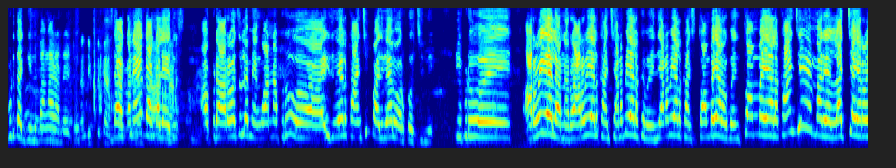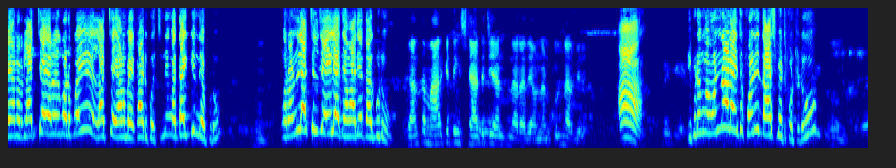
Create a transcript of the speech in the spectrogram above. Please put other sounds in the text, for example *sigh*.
ఎప్పుడు తగ్గింది బంగారం రేటు? ఇప్పుడు దక్కనే తగ్గలేదు. అప్పుడు ఆ రోజుల్లో మేము కొన్నప్పుడు ఐదు వేలు కాంచి పదివేల వరకు వచ్చింది. ఇప్పుడు అరవై ఏళ్ళు అన్నారు. అరవై ఏళ్ళ కాంచి ఎనభై ఏళ్ళకి పోయింది. ఎనభై ఏళ్ళ కాంచి తొంభై ఏళ్ళకి పోయింది. తొంభై ఏళ్ళ కాంచి మరి లక్ష ఇరవై అన్నారు. లక్ష ఇరవై కూడా పోయి లక్ష ఎనభై కాడికి వచ్చింది. ఇంకా తగ్గింది ఎప్పుడు. రెండు లక్షలు చేయలేదేమో అదే తగ్గుడు. ఇదంతా మార్కెటింగ్ స్ట్రాటజీ అంటున్నారు. అది ఏమన్నా అనుకుంటున్నారు మీరు? ఆ. ఇప్పుడు ఇంకా ఉన్నాడు అయితే కొని దాచిపెట్టుకుంటాడు.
